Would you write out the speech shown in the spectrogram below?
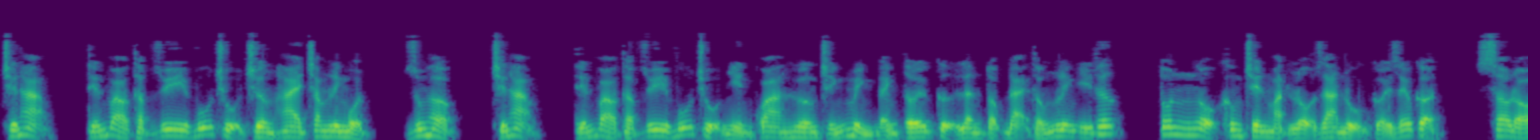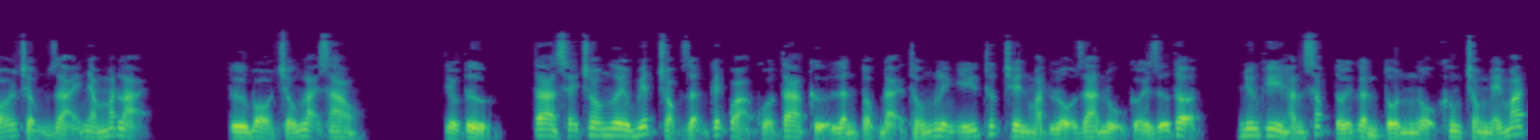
chiến hạm, tiến vào thập duy vũ trụ chương hai trăm linh một, dung hợp, chiến hạm tiến vào thập duy vũ trụ nhìn qua hướng chính mình đánh tới cự lân tộc đại thống linh ý thức, tôn ngộ không trên mặt lộ ra nụ cười rêu cận sau đó chậm rãi nhắm mắt lại. Từ bỏ chống lại sao? Tiểu tử, ta sẽ cho ngươi biết chọc giận kết quả của ta cự lân tộc đại thống linh ý thức trên mặt lộ ra nụ cười dữ tợn, nhưng khi hắn sắp tới gần tôn ngộ không trong nháy mắt,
